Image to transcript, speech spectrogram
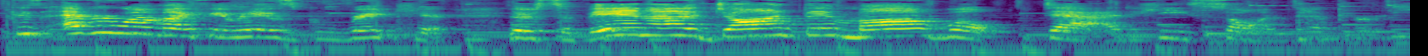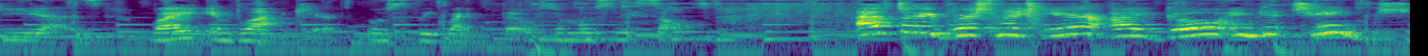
because my family has great hair. There's Savannah, Jonathan, Mom, well, Dad, he's salt and pepper. He has white and black hair, mostly white though, so mostly salt. After I brush my hair, I go and get changed.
